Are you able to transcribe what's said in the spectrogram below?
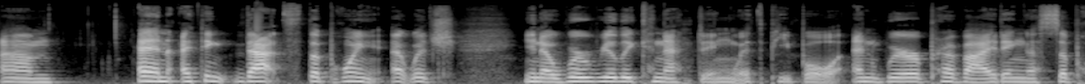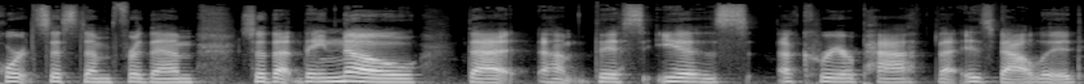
Um, and I think that's the point at which, you know, we're really connecting with people and we're providing a support system for them so that they know that um, this is a career path that is valid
